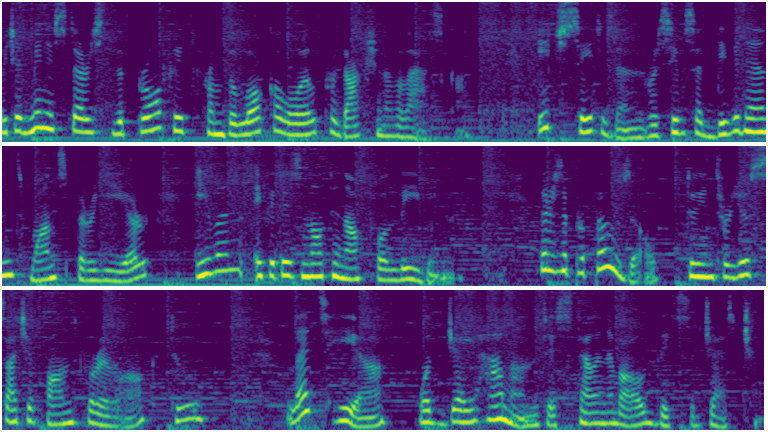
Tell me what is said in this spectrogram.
which administers the profit from the local oil production of Alaska. Each citizen receives a dividend once per year, even if it is not enough for living. There is a proposal to introduce such a fund for Iraq, too. Let's hear what Jay Hammond is telling about this suggestion.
